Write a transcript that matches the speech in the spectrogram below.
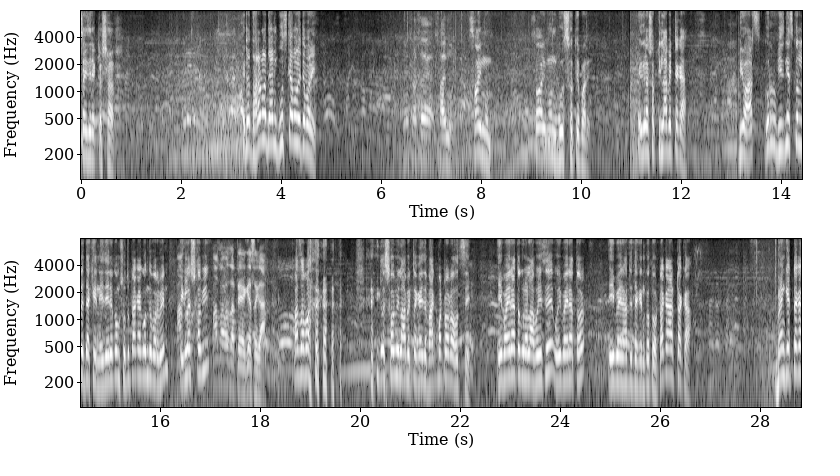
সাইজের একটা সার। এটা ধারণা দেন গুছ কেমন হতে পারে? ছয় মন ছয় মন ছয় মন গুছ হতে পারে। এগুলো সব কি লাভের টাকা? ভিউয়ার্স গরুর বিজনেস করলে দেখেন এই যে এরকম শুধু টাকা গুনতে পারবেন এগুলো সবই পাঁচ হাজার টাকা গেছে গা। পাশাপাশি এগুলো সবই লাভের টাকা এই যে ভাগ বাটোয়ারা হচ্ছে। এই বাইরে এতগুলো লাভ হয়েছে ওই বাইরে তো এই বাইরের হাতে দেখেন কত। টাকা আর টাকা। ব্যাংকের টাকা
